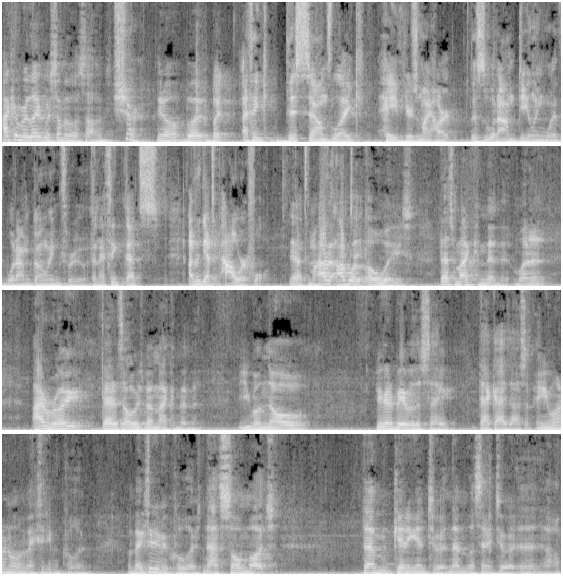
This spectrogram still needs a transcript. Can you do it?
I can relate with some of those songs. Sure. You know, but but I think this sounds like, hey, here's my heart. This is what I'm dealing with, what I'm going through, and I think that's I think that's powerful. Yeah, that's my. I, I will always. That's my commitment. When I write, that has always been my commitment. You will know you're going to be able to say, that guy's awesome. And you want to know what makes it even cooler? What makes it even cooler is not so much them getting into it and them listening to it and I'll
